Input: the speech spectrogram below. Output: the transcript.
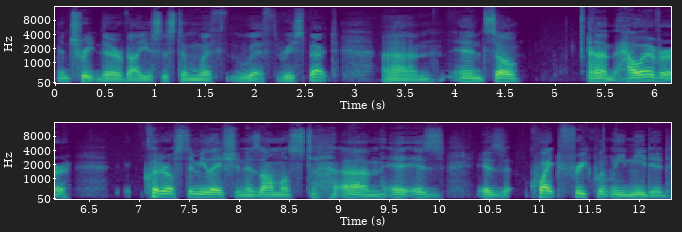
and treat their value system with, with respect. Um, and so, um, however, clitoral stimulation is almost um, is is quite frequently needed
